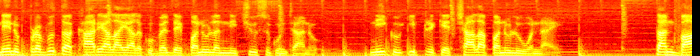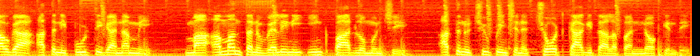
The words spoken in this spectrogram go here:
నేను ప్రభుత్వ కార్యాలయాలకు వెళ్ళే పనులన్నీ చూసుకుంటాను. నీకు ఇప్పటికే చాలా పనులు ఉన్నాయి తన్ బావుగా అతని పూర్తిగా నమ్మి మా అమ్మంతను తను వెలిని ఇంక్ పాడ్లో ముంచి అతను చూపించిన చోట్ కాగితాలపై నొక్కింది.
